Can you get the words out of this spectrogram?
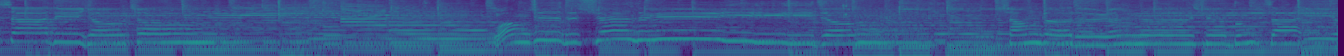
下的忧愁。往日的旋律依旧，唱歌的人儿却不再有，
